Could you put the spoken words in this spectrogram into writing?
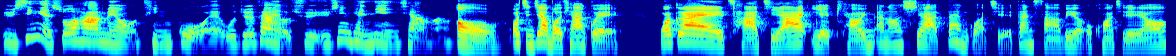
雨欣也说他没有听过，诶，我觉得非常有趣。雨欣，你可以念一下吗？哦，我真正无听过。我阁爱查一下伊的标音安怎写，等我一下，等三秒，我看一下哦。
